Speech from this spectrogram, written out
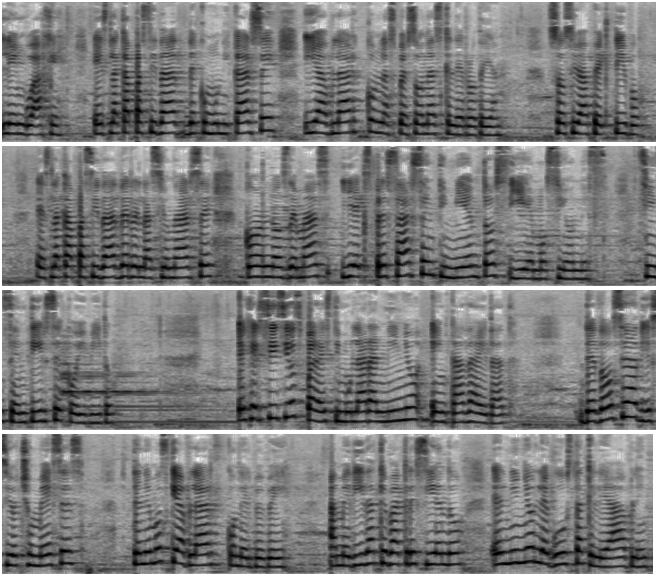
Lenguaje, es la capacidad de comunicarse y hablar con las personas que le rodean. Socioafectivo, es la capacidad de relacionarse con los demás y expresar sentimientos y emociones sin sentirse cohibido. Ejercicios para estimular al niño en cada edad. De 12 a 18 meses tenemos que hablar con el bebé. A medida que va creciendo, el niño le gusta que le hablen.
